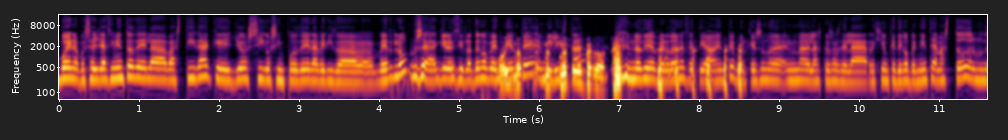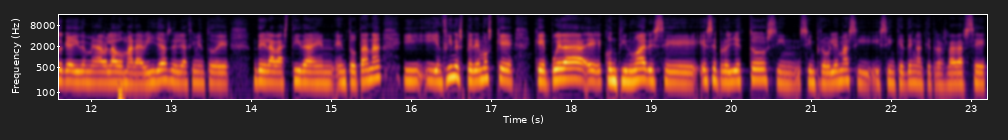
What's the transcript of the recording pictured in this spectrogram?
Bueno, pues el yacimiento de la Bastida, que yo sigo sin poder haber ido a verlo, o sea, quiero decir, lo tengo pendiente en mi lista. No tiene perdón. no tiene perdón, efectivamente, porque es una, de las cosas de la región que tengo pendiente. Además, todo el mundo que ha ido me ha hablado maravillas del yacimiento de, la Bastida en, Totana y, en fin, esperemos que, pueda eh, continuar ese, ese proyecto sin, sin problemas y, sin que tengan que trasladarse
